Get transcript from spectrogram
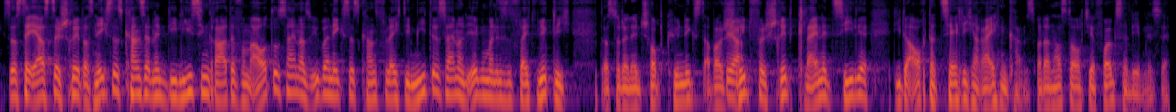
ist das der erste Schritt. Als nächstes kann es ja dann die Leasingrate vom Auto sein, als übernächstes kann es vielleicht die Miete sein und irgendwann ist es vielleicht wirklich, dass du deinen Job kündigst, aber ja. Schritt für Schritt kleine Ziele, die du auch tatsächlich erreichen kannst, weil dann hast du auch die Erfolgserlebnisse.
